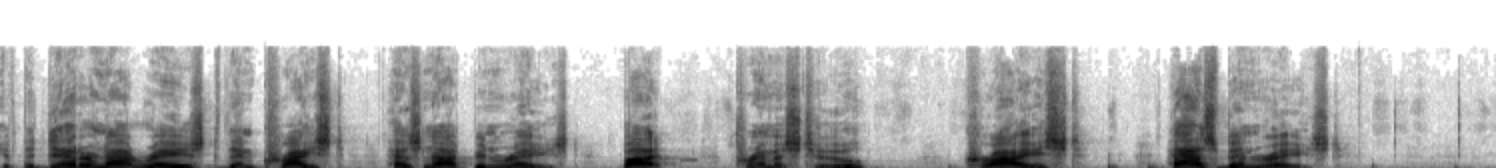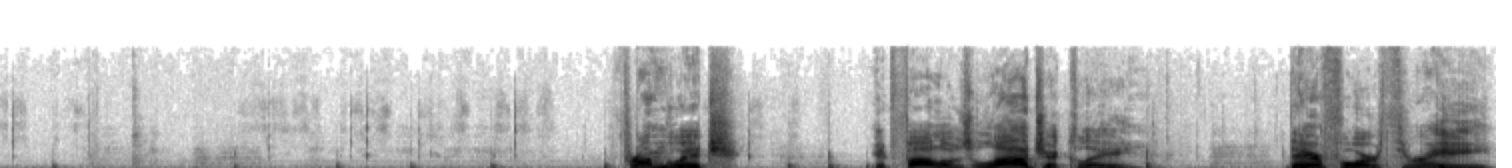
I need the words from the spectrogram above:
If the dead are not raised, then Christ has not been raised. But, premise two, Christ has been raised. From which it follows logically, therefore, three,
